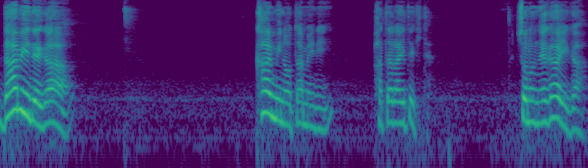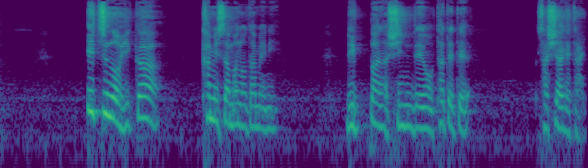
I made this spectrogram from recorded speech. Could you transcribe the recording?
ダビデが神のために働いてきてその願いがいつの日か神様のために立派な神殿を建てて差し上げたい。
